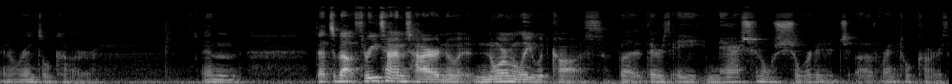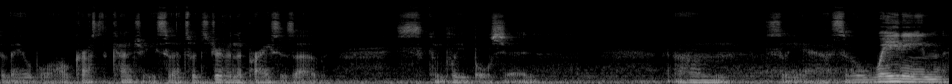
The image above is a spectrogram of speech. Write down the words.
in a rental car. And that's about three times higher than it normally would cost. But there's a national shortage of rental cars available all across the country. So that's what's driven the prices up. It's complete bullshit. Um, so yeah, so waiting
